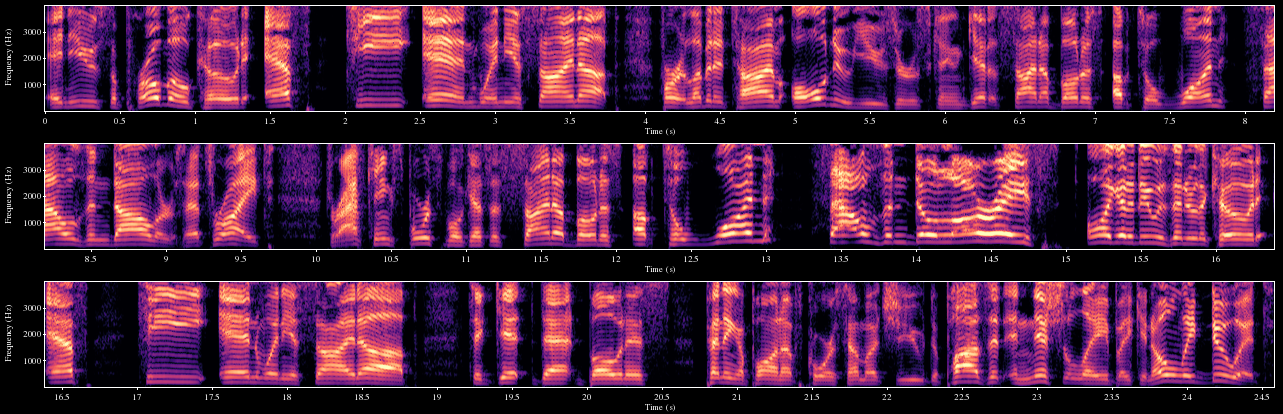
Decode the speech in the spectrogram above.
and use the promo code FTN when you sign up. For a limited time, all new users can get a sign up bonus up to $1,000. That's right. DraftKings Sportsbook has a sign up bonus up to $1,000. All I got to do is enter the code FTN TN when you sign up to get that bonus, depending upon, of course, how much you deposit initially, but you can only do it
